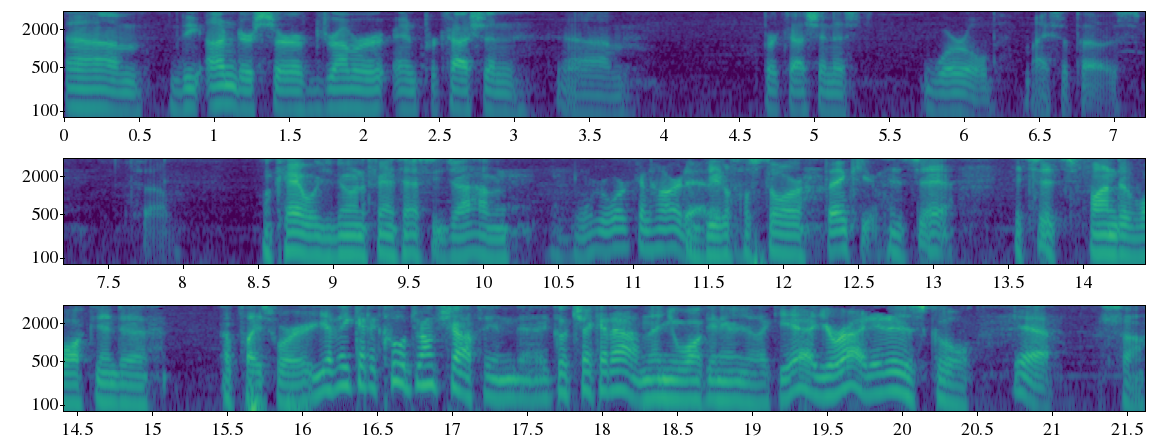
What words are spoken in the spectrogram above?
um, the underserved drummer and percussion um, percussionist world, I suppose. So Okay, well, you're doing a fantastic job, and we're working hard at beautiful store. Thank you. It's uh, it's it's fun to walk into a place where yeah they got a cool drum shop and uh, go check it out, and then you walk in here and you're like yeah you're right it is cool. Yeah. So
